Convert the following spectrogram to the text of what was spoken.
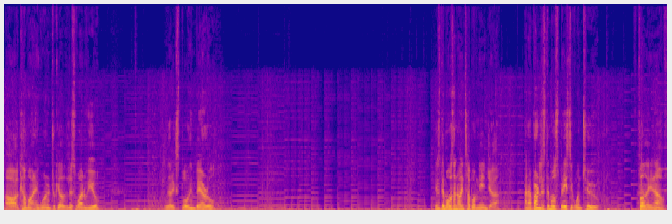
Oh, come on, I wanted to kill at least one of you. With that exploding barrel. This is the most annoying type of ninja. And apparently it's the most basic one too. Funnily enough.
